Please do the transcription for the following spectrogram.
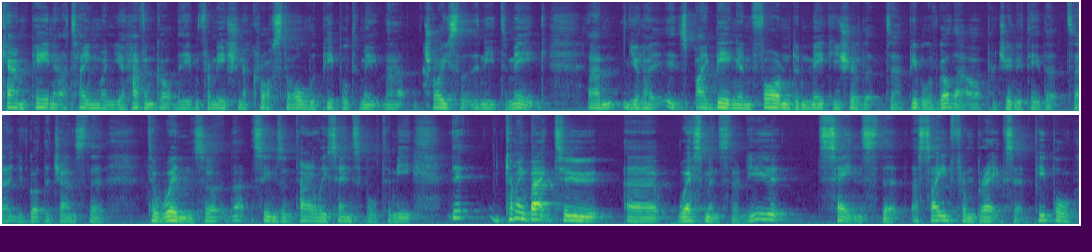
campaign at a time when you haven't got the information across to all the people to make that choice that they need to make. Um, you know, it's by being informed and making sure that uh, people have got that opportunity that uh, you've got the chance to to win. So that seems entirely sensible to me. The, coming back to uh, Westminster, do you sense that aside from Brexit, people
